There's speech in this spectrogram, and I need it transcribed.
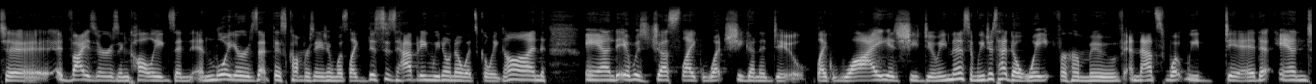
to advisors and colleagues and, and lawyers at this conversation was like, this is happening. We don't know what's going on. And it was just like, what's she gonna do? Like, why is she doing this? And we just had to wait for her move. And that's what we did. And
